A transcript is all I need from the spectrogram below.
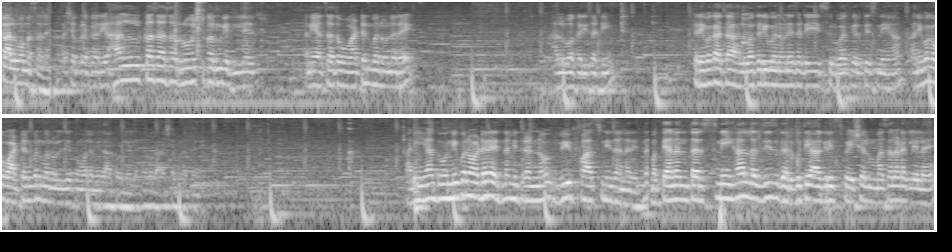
कालवा मसाला आहे. अशा प्रकारे हलकासा असा रोस्ट करून घेतलेले आहेत आणि याचं आता वाटण बनवणार आहे. हलवा करीसाठी. तर हे बघा आता हलवा करी बनवण्यासाठी सुरुवात करते स्नेहा. आणि बघा वाटण पण बनवलं जे तुम्हाला मी दाखवलेलं आहे. बघा अशा प्रकारे. आणि ह्या दोन्ही पण ऑर्डर आहेत ना मित्रांनो? वी फास्टनी जाणार आहेत ना? मग त्यानंतर स्नेहा लजीज घरगुती आगरी स्पेशल मसाला टाकलेला आहे.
